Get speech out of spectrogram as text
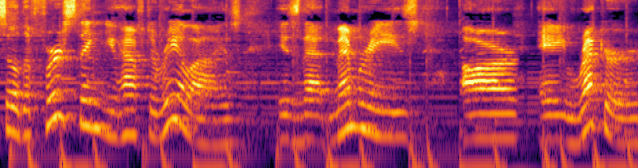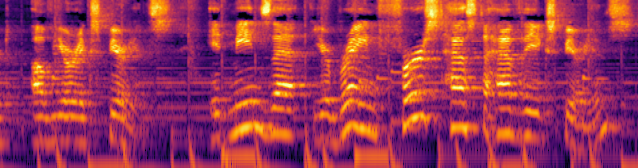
So, the first thing you have to realize is that memories are a record of your experience. It means that your brain first has to have the experience,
